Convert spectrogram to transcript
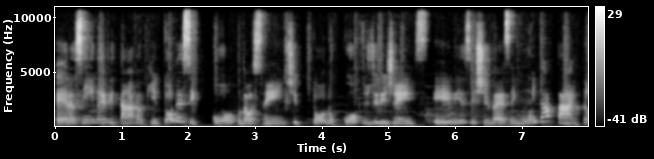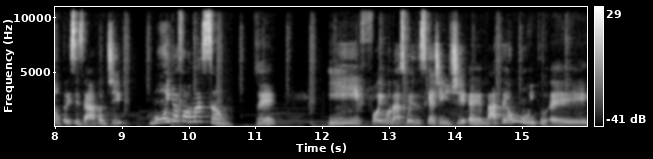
era assim inevitável que todo esse corpo docente, todo o corpo de dirigentes, eles estivessem muito a par. Então precisava de muita formação, né? E foi uma das coisas que a gente é, bateu muito. É,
